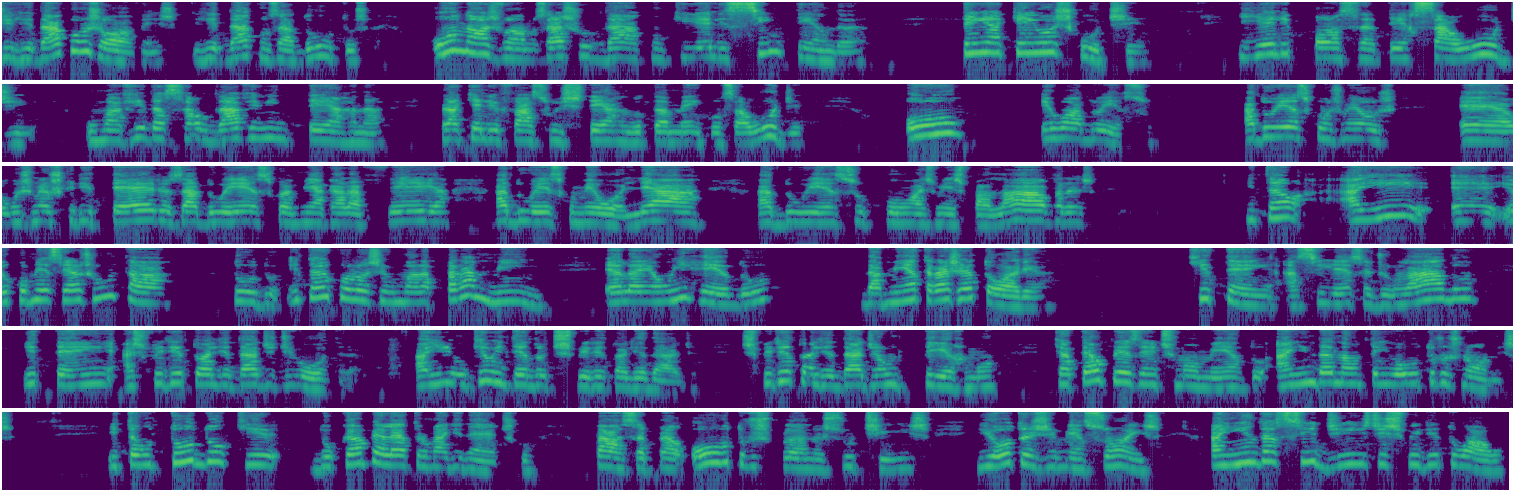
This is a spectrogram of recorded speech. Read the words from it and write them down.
de lidar com os jovens, lidar com os adultos, ou nós vamos ajudar com que ele se entenda, tenha quem o escute, e ele possa ter saúde, uma vida saudável interna, para que ele faça o externo também com saúde, ou eu adoeço. Adoeço com os meus, é, os meus critérios, adoeço com a minha cara feia, adoeço com o meu olhar, adoeço com as minhas palavras. Então, aí é, eu comecei a juntar tudo. Então, a ecologia humana, para mim, ela é um enredo da minha trajetória, que tem a ciência de um lado e tem a espiritualidade de outra. Aí, o que eu entendo de espiritualidade? Espiritualidade é um termo que, até o presente momento, ainda não tem outros nomes. Então, tudo que do campo eletromagnético passa para outros planos sutis e outras dimensões, ainda se diz espiritual.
